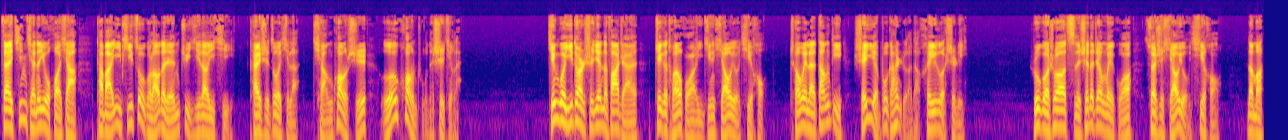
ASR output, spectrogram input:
在金钱的诱惑下，他把一批坐过牢的人聚集到一起。开始做起了抢矿石、讹矿主的事情来。经过一段时间的发展，这个团伙已经小有气候，成为了当地谁也不敢惹的黑恶势力。如果说此时的郑卫国算是小有气候，那么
